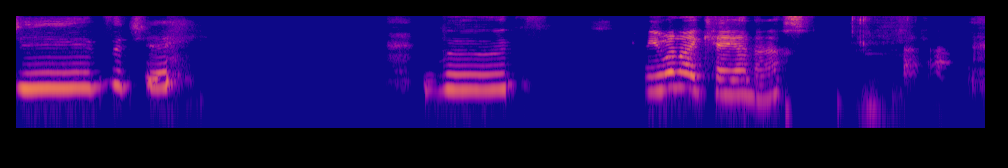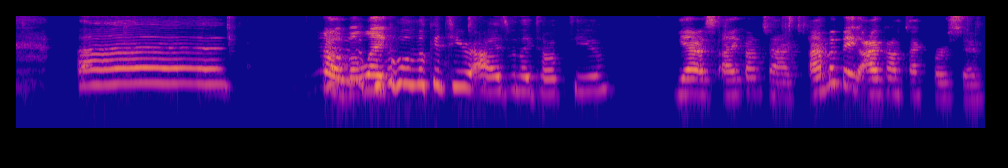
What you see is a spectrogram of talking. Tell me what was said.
jeans and shit boots You and like KMS. uh No, but like people who look into your eyes when they talk to you yes, eye contact. I'm a big eye contact person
